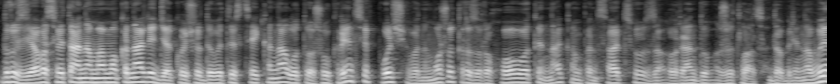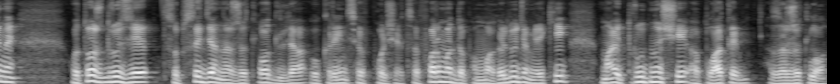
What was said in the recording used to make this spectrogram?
Друзі, я вас вітаю на моєму каналі. Дякую, що дивитесь цей канал. Отож, українці в Польщі вони можуть розраховувати на компенсацію за оренду житла. Це добрі новини. Отож, друзі, субсидія на житло для українців в Польщі це форма допомоги людям, які мають труднощі оплати за житло.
